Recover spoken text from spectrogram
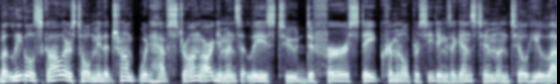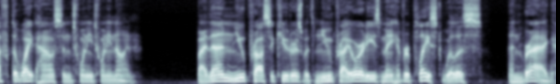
But legal scholars told me that Trump would have strong arguments, at least, to defer state criminal proceedings against him until he left the White House in 2029. By then, new prosecutors with new priorities may have replaced Willis and Bragg.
